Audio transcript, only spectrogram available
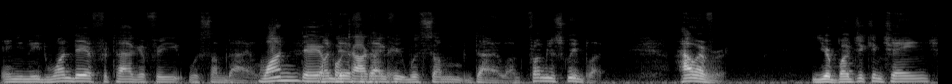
and you need one day of photography with some dialogue. One day of, one photography. Day of photography with some dialogue from your screenplay. However, your budget can change,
